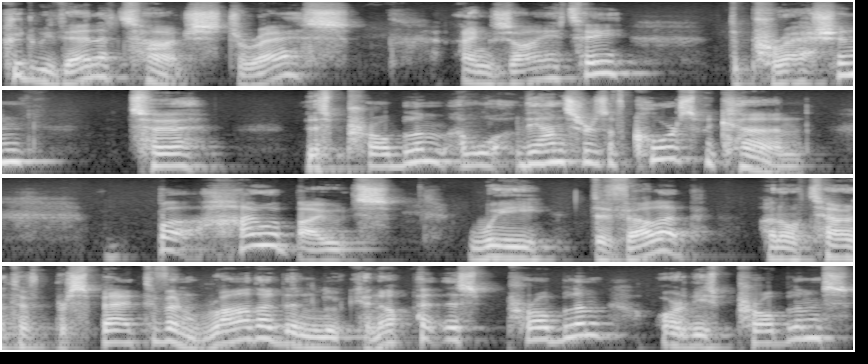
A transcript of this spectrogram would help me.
Could we then attach stress, anxiety, depression to this problem? And the answer is, of course, we can. But how about we develop an alternative perspective, and rather than looking up at this problem or these problems,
